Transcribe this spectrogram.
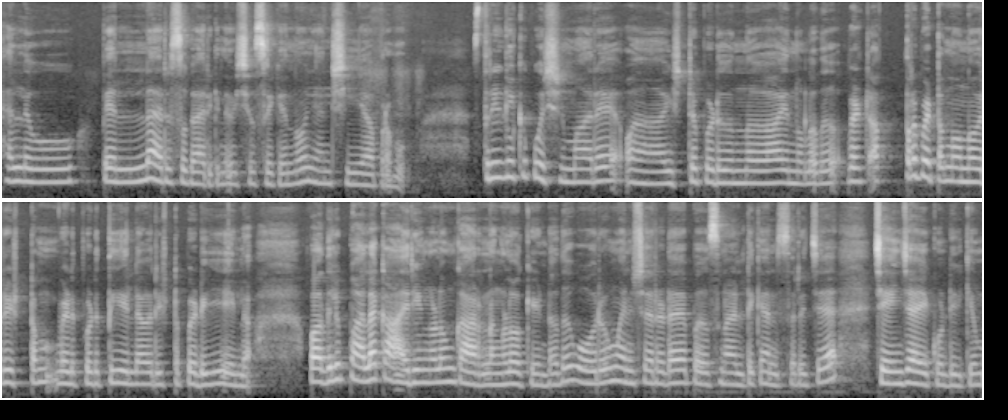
ഹലോ ഇപ്പം എല്ലാവരും സുഖമായിരിക്കുന്നു വിശ്വസിക്കുന്നു. ഞാൻ ഷിയ പ്രഭു. സ്ത്രീകൾക്ക് പുരുഷന്മാരെ ഇഷ്ടപ്പെടുക എന്നുള്ളത് അത്ര പെട്ടെന്നൊന്നും വെളിപ്പെടുത്തുകയില്ല അവർ ഇഷ്ടപ്പെടുകയില്ല അപ്പോൾ അതിൽ പല കാര്യങ്ങളും കാരണങ്ങളും ഒക്കെ ഉണ്ട്. അത് ഓരോ മനുഷ്യരുടെ പേഴ്സണാലിറ്റിക്ക് അനുസരിച്ച് ചേഞ്ച് ആയിക്കൊണ്ടിരിക്കും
